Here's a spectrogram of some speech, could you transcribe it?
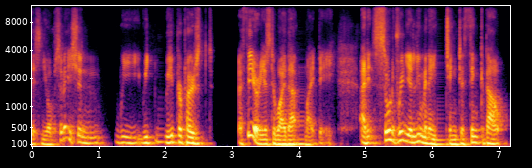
this new observation, we, we, we proposed a theory as to why that might be. And it's sort of really illuminating to think about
